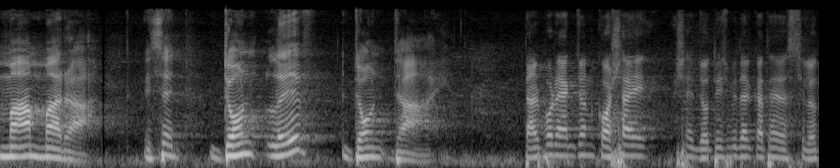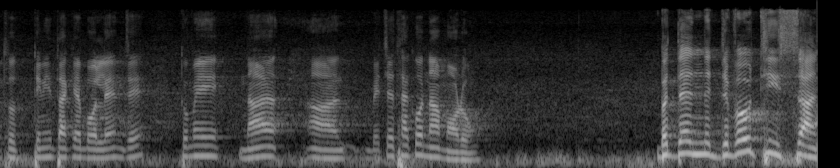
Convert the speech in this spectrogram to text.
ma mara. He said, Don't live, don't die. তারপরে একজন কসাই সে জ্যোতিষবিদের কাছে এসেছিল তো তিনি তাকে বললেন যে তুমি না বেঁচে থাকো না মরো But then the devotee's son,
